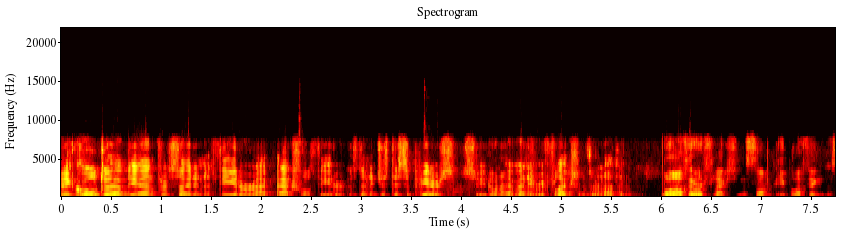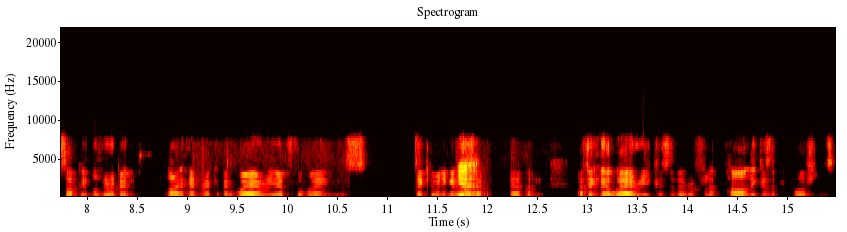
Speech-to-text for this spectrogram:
Be cool to have the anthracite in a theater, actual theater, because then it just disappears, so you don't have any reflections or nothing. Well, the reflections. Some people, I think, some people who are a bit like Henrik, a bit wary of the wings, particularly when you get Yeah. to seven, I think they're wary because of the reflect, partly because of the proportions,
